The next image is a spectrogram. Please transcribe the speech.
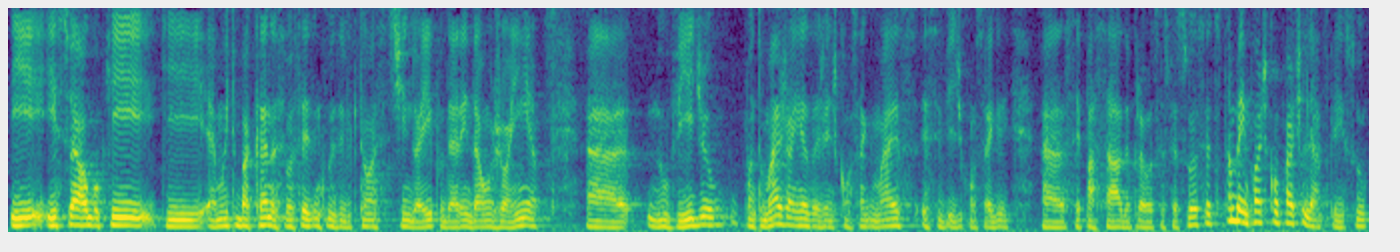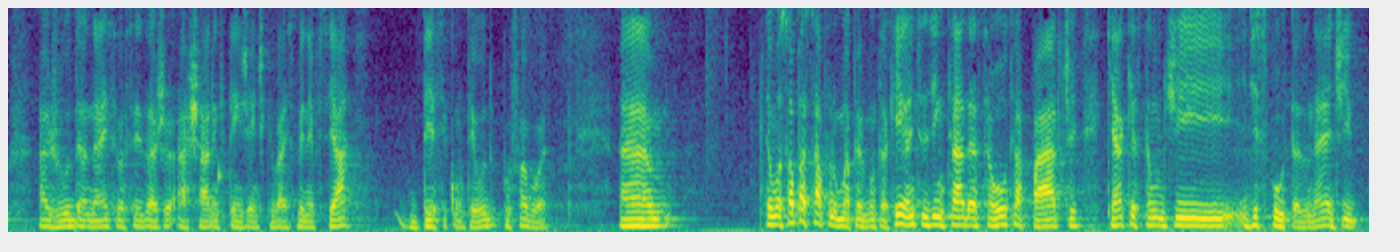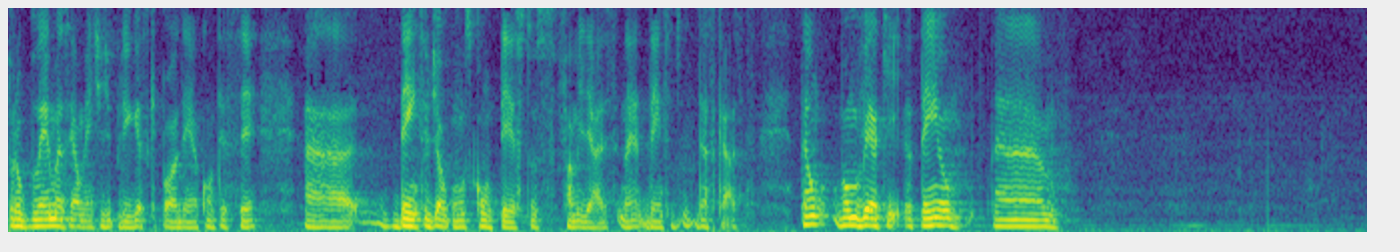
e isso é algo que, que é muito bacana, se vocês, inclusive, que estão assistindo aí, puderem dar um joinha uh, no vídeo. Quanto mais joinhas a gente consegue, mais esse vídeo consegue uh, ser passado para outras pessoas. Você também pode compartilhar, porque isso ajuda, né? Se vocês acharem que tem gente que vai se beneficiar desse conteúdo, por favor. Então, vou só passar por uma pergunta aqui antes de entrar nessa outra parte, que é a questão de disputas, né, de problemas realmente de brigas que podem acontecer uh, dentro de alguns contextos familiares, né, dentro de, das casas. Então, vamos ver aqui. Eu tenho uh,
